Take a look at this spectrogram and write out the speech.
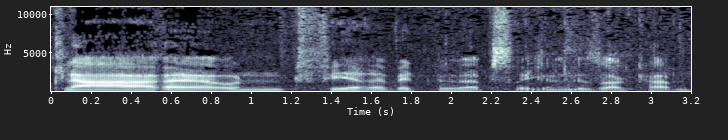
klare und faire Wettbewerbsregeln gesorgt haben.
